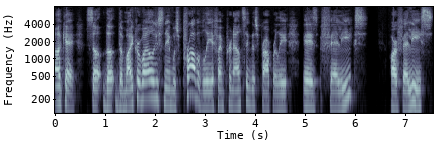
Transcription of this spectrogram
okay, so the the microbiologist's name was probably, if I'm pronouncing this properly, is Felix or Felice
